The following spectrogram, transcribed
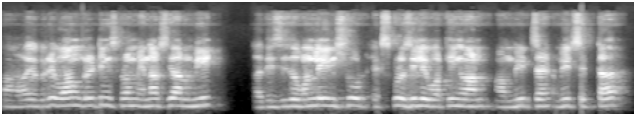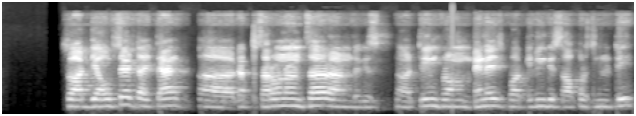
Uh, very warm greetings from NRCR Meet. Uh, this is the only institute exclusively working on uh, meat, meat sector. So at the outset, I thank uh, Dr. Saravanan sir and his uh, team from Manage for giving this opportunity.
